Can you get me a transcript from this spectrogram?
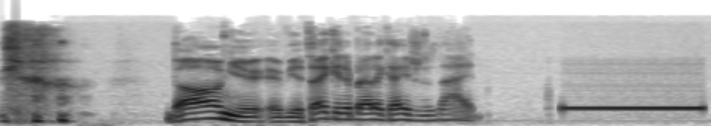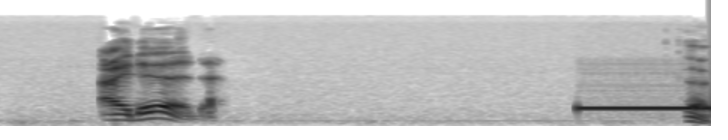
Dong, you if you're taking your medication tonight. I did. Good.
